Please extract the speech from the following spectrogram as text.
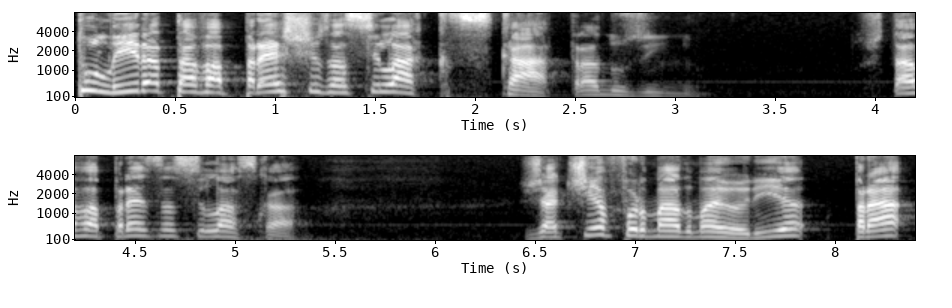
Tulira estava prestes a se lascar, traduzindo. Estava prestes a se lascar. Já tinha formado maioria para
